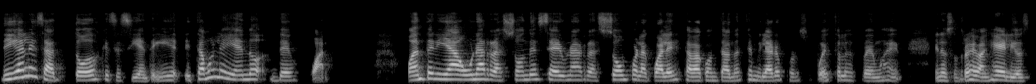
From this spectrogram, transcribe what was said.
díganles a todos que se sienten. Y estamos leyendo de Juan. Juan tenía una razón de ser, una razón por la cual él estaba contando este milagro, por supuesto lo vemos en, los otros evangelios,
